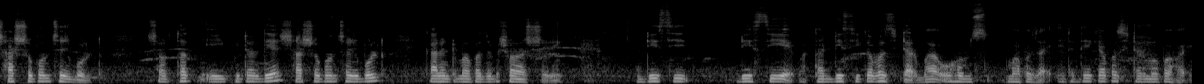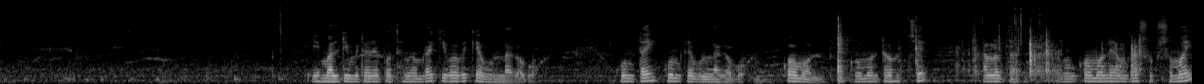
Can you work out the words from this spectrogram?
সাতশো পঞ্চাশ ভোল্ট। অর্থাৎ এই মিটার দিয়ে সাতশো পঞ্চাশ ভোল্ট কারেন্ট মাপা যাবে সরাসরি। ডিসি ডিসিএ অর্থাৎ ডিসি ক্যাপাসিটার বা ওহমস মাপা যায়। এটা দিয়ে ক্যাপাসিটার মাপা হয়। এই মাল্টিমিটারে প্রথমে আমরা কীভাবে কেবল লাগাবো? কোনটাই কোন কেবল লাগাবো? কমন। কমনটা হচ্ছে কালো তার। এবং কমনে আমরা সবসময়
